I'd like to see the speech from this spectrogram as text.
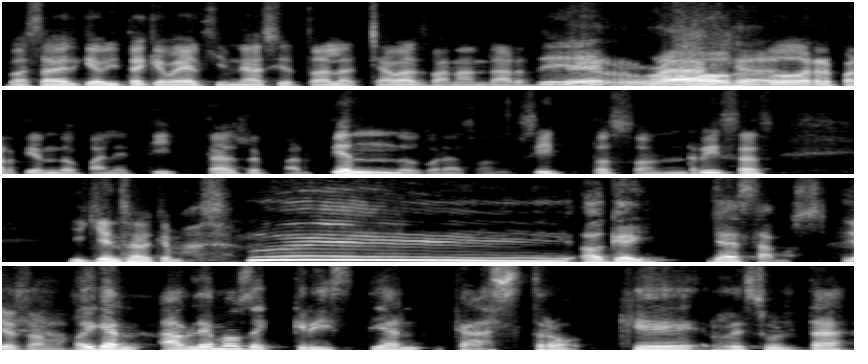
Vas a ver que ahorita que vaya al gimnasio, todas las chavas van a andar de, De rojo, raja. repartiendo paletitas, repartiendo corazoncitos, sonrisas y quién sabe qué más. Uy, ok, ya estamos. Ya estamos. Oigan, hablemos de Cristian Castro, que resulta,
